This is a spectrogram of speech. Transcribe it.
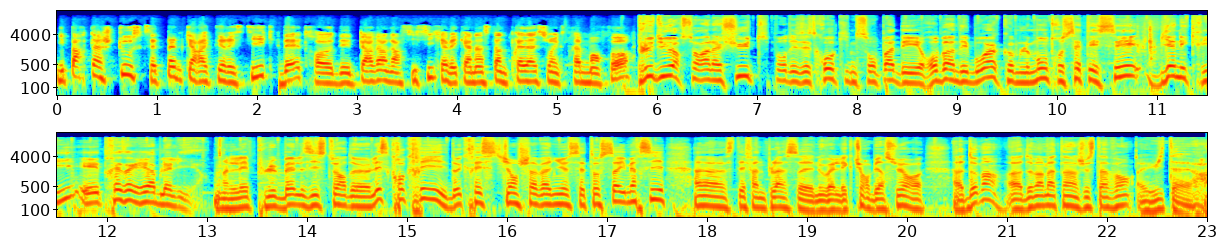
Ils partagent tous cette même caractéristique d'être euh, des pervers narcissiques avec un instinct de prédation extrêmement fort. Plus dur sera la chute pour des escrocs qui ne sont pas des Robins des Bois, comme le montre cet essai, bien écrit et très agréable à lire. Les plus belles histoires de l'escroquerie de Christian Chavagneux, c'est au seuil. Merci euh, Stéphane Place. Nouvelle lecture, bien sûr, euh, demain, demain matin, juste avant 8 h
